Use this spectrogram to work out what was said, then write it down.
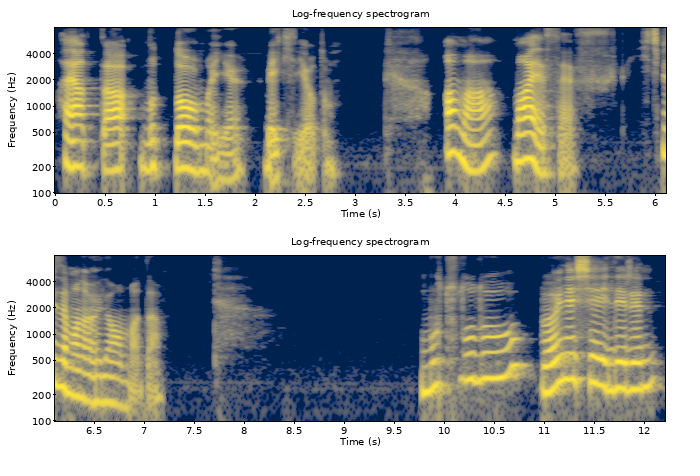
hayatta mutlu olmayı bekliyordum. Ama maalesef hiçbir zaman öyle olmadı. Mutluluğu böyle şeylerin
